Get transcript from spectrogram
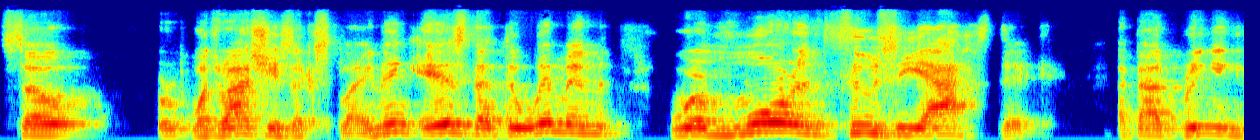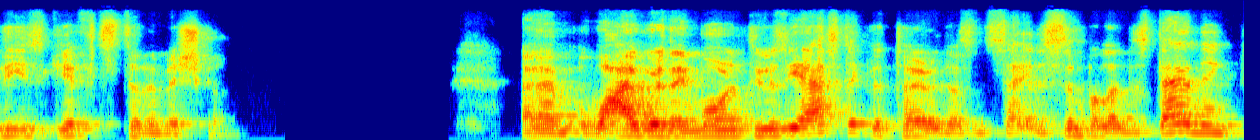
So what Rashi is explaining is that the women were more enthusiastic about bringing these gifts to the Mishkan. Um, why were they more enthusiastic? The Torah doesn't say. The simple understanding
